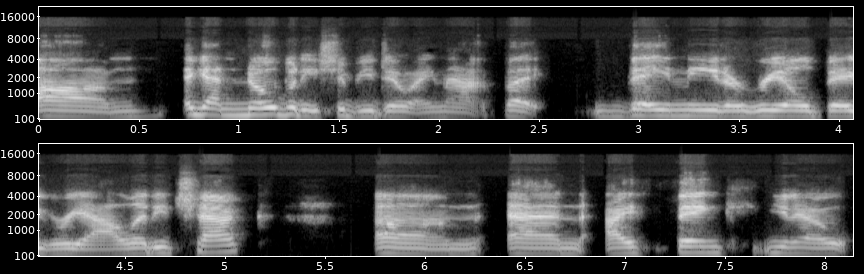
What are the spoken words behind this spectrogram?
um again nobody should be doing that but they need a real big reality check. Um and i think you know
